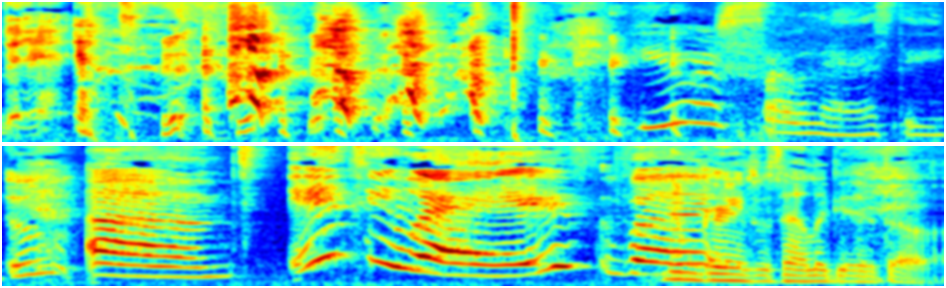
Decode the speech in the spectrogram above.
you are so nasty. Ooh. Um. Anyways, but Them greens was hella good though.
